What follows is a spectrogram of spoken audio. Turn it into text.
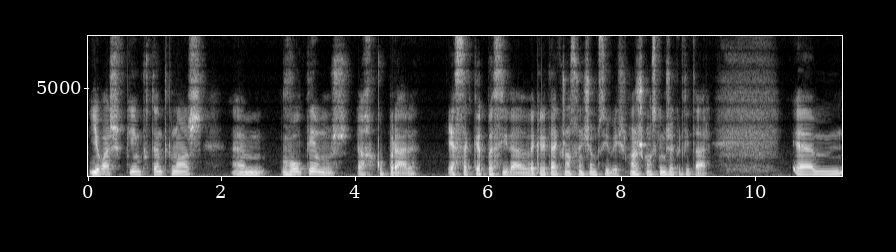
E eu acho que é importante que nós hum, voltemos a recuperar essa capacidade de acreditar que os nossos sonhos são possíveis, que nós os conseguimos acreditar. Um,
